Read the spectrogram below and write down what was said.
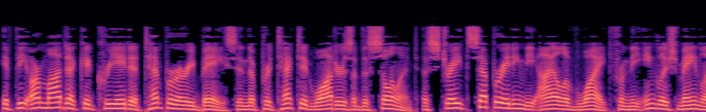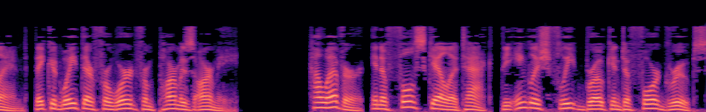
If the Armada could create a temporary base in the protected waters of the Solent a strait separating the Isle of Wight from the English mainland, they could wait there for word from Parma's army. However, in a full-scale attack, the English fleet broke into four groups,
